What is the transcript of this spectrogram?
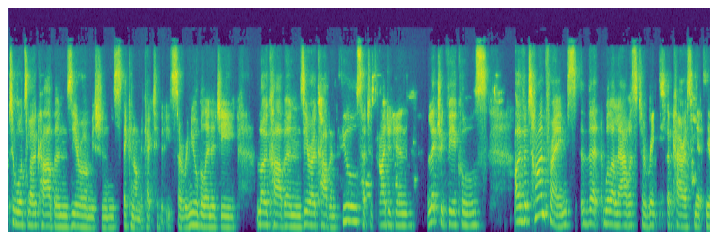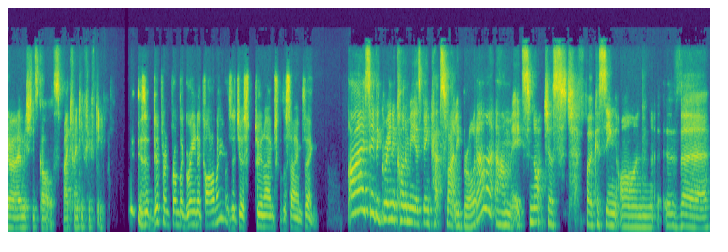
towards low carbon, zero emissions economic activities. So, renewable energy, low carbon, zero carbon fuels such as hydrogen, electric vehicles over timeframes that will allow us to reach the Paris net zero emissions goals by 2050. Is it different from the green economy, or is it just two names for the same thing? I see the green economy as being perhaps slightly broader. Um, it's not just focusing on the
